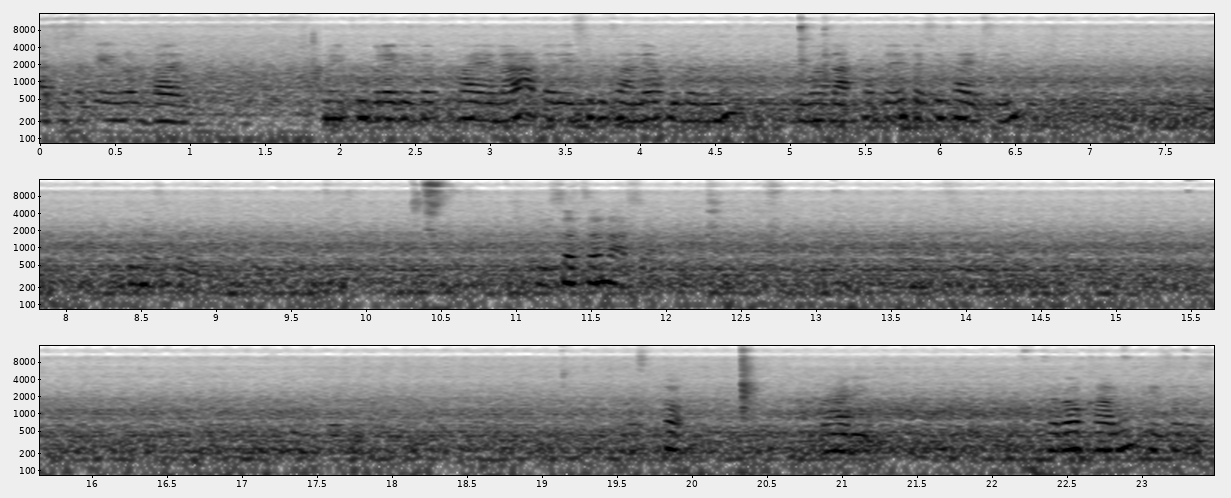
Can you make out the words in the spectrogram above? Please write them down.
आजच्यासाठी एवढंच बाय मी खोबऱ्या घेतात खायला. आता रेसिपी झाली आपल्याकडनं. किंवा दाखवत आहे तशी खायची. इथून असं करायचं เราค้างเทสต์ส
